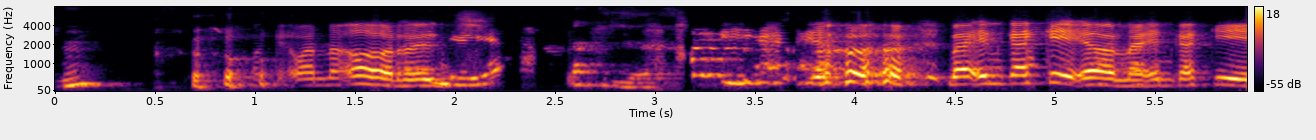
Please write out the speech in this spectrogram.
Hmm? Pakai warna orange. Ya? Iya. Oh, iya ya. naikin kaki, ya, naikin kaki.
